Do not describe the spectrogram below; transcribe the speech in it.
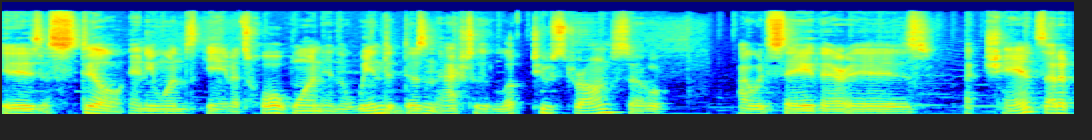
it is still anyone's game. It's hole one, and the wind doesn't actually look too strong, so I would say there is a chance at a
